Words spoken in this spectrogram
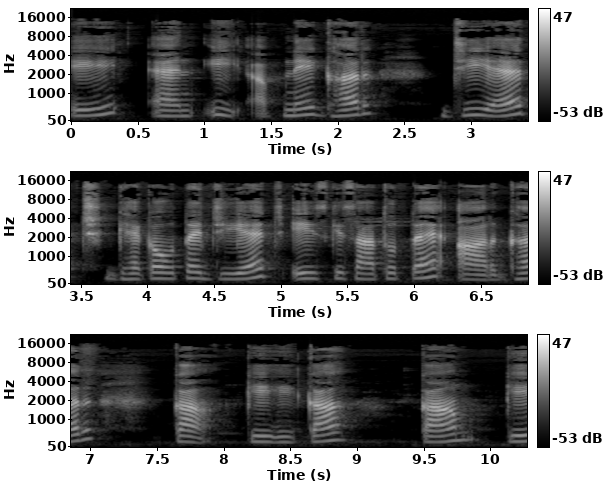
ए, एन, ई, अपने घर, जी, एच, घ का होता है, जी, एच, ए इसके साथ होता है, आर, घर का, के का काम के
